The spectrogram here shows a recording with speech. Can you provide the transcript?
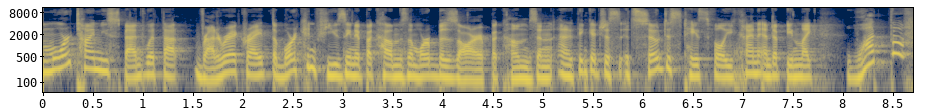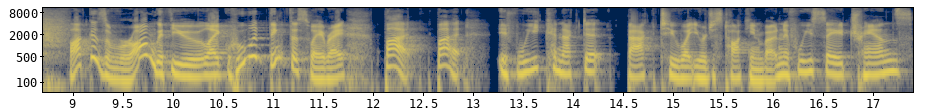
more time you spend with that rhetoric, right, the more confusing it becomes, the more bizarre it becomes. And, and I think it just, it's so distasteful. You kind of end up being like, what the fuck is wrong with you? Like, who would think this way, right? But, but if we connect it back to what you were just talking about. And if we say trans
